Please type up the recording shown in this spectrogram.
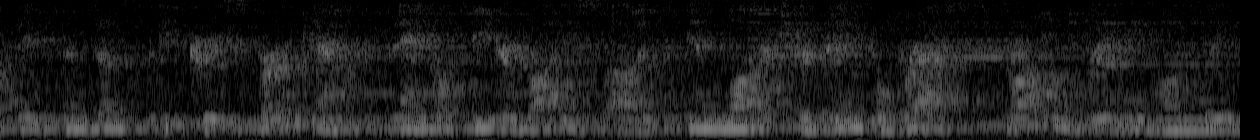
prostate symptoms, decreased sperm count, ankle feet or body swelling, enlarged or painful breasts, problems breathing while sleeping.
